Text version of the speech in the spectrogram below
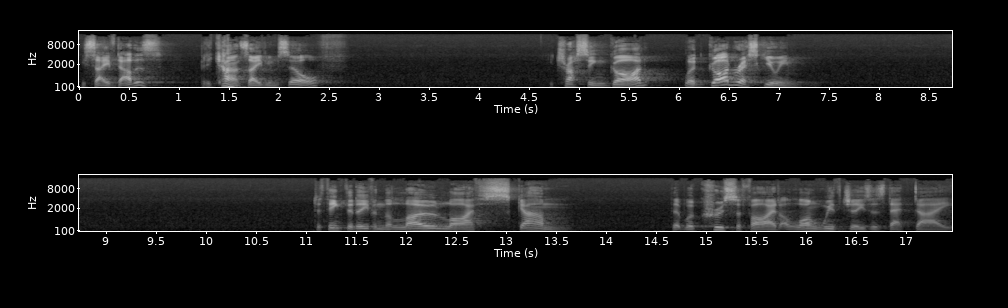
He saved others, but he can't save himself. He trusts in God. Let God rescue him. To think that even the low life scum that were crucified along with Jesus that day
